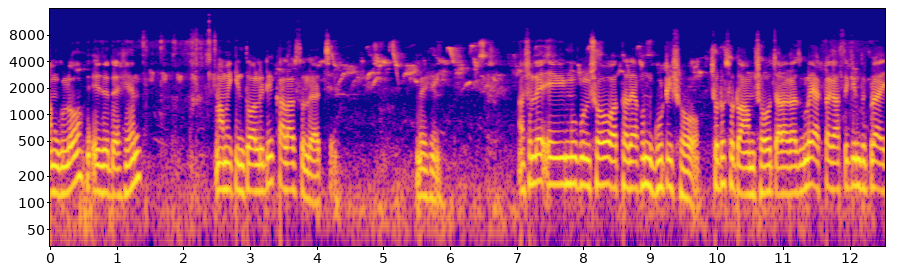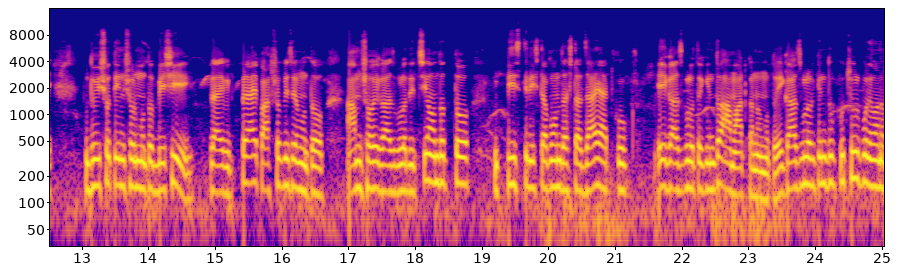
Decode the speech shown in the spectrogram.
আমগুলো, এই যে দেখেন, আমে কিন্তু অলরেডি কালার চলে যাচ্ছে। দেখেন। আসলে এই মুকুল সহ, অর্থাৎ এখন গুটি সহ, ছোট ছোট আম সহ চারা গাছগুলো, একটা গাছে কিন্তু প্রায় দুইশো, তিনশোর মতো বেশি, প্রায় প্রায় পাঁচশো পিসের মতো আম সহ গাছগুলো দিচ্ছি। অন্তত পিস তিরিশটা, পঞ্চাশটা যায় আটকুক। এই গাছগুলোতে কিন্তু আম আটকানোর মতো। এই গাছগুলোর কিন্তু প্রচুর পরিমাণে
